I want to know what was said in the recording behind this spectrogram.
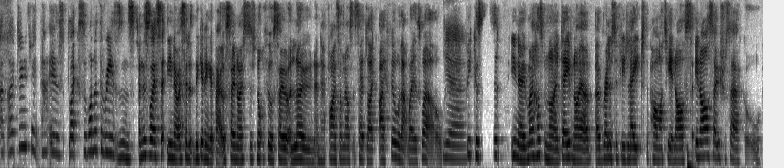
and I do think that is like so. One of the reasons, and this is what I said, you know, I said at the beginning about it was so nice to just not feel so alone and find someone else that said like I feel that way as well. Yeah. Because uh, you know, my husband and I, Dave and I, are, are relatively late to the party in our in our social circle.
